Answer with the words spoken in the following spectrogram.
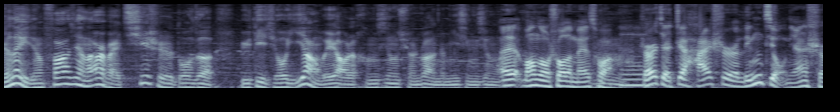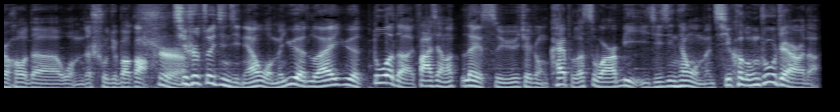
人类已经发现了二百七十多个与地球一样围绕着恒星旋转的这么一行星了。哎，王总说的没错，嗯而且这还是零九年时候的我们的数据报告。是其实最近几年我们越来越多的发现了类似于这种开普勒四五二 b 以及今天我们奇克龙珠这样的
